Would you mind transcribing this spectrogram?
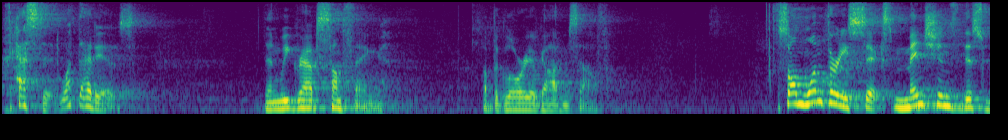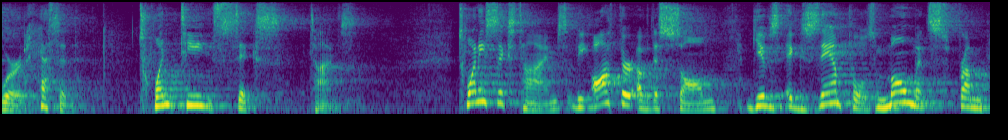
Hesed, what that is, then we grab something of the glory of God Himself. Psalm 136 mentions this word, Hesed, 26 times. 26 times, the author of this psalm gives examples, moments from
